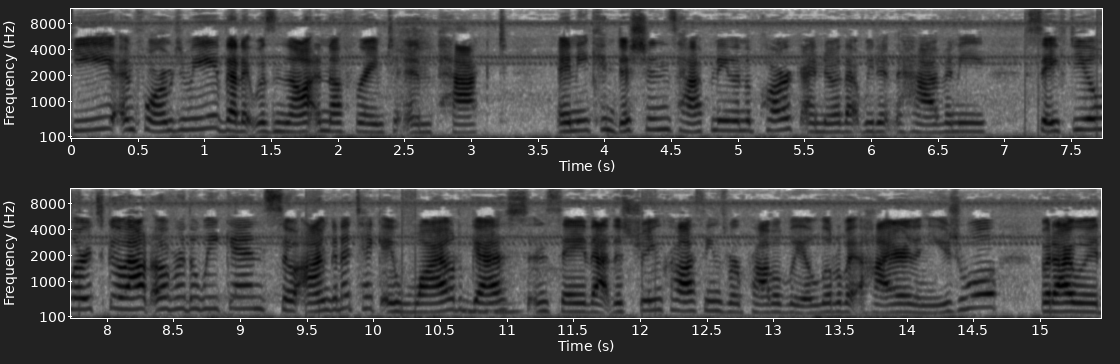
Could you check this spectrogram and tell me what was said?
he informed me that it was not enough rain to impact any conditions happening in the park. I know that we didn't have any safety alerts go out over the weekend, so I'm going to take a wild guess and say that the stream crossings were probably a little bit higher than usual, but I would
